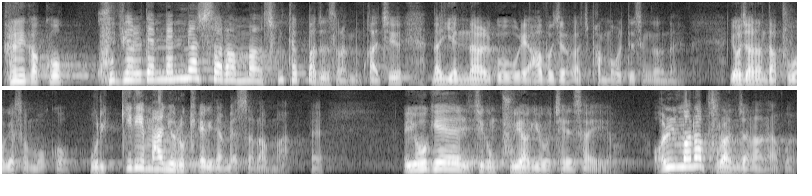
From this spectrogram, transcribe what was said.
그러니까 꼭 구별된 몇몇 사람만 선택받은 사람같이 나 옛날 그 우리 아버지랑 같이 밥 먹을 때 생각나요. 여자는 다 부엌에서 먹고 우리끼리만 이렇게 그냥 몇 사람만. 예. 요게 지금 구약이고 제사예요. 얼마나 불안전하냐고요.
